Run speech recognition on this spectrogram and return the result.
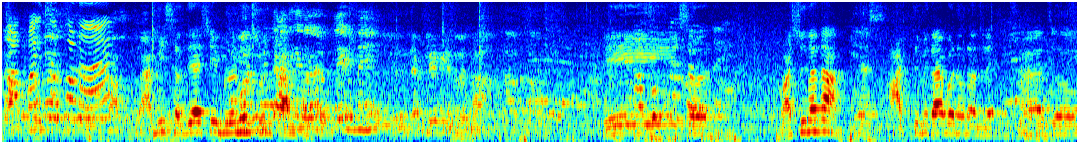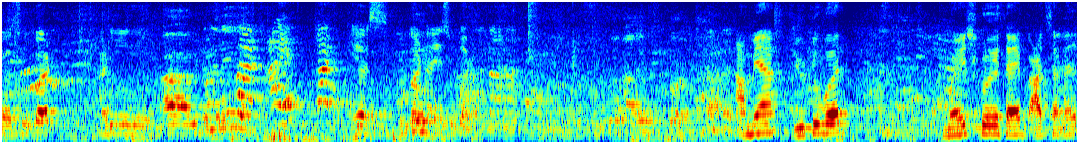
कापायचं पण आहे? आम्ही सगळे असे मिळून मिसळून काम करतो. हे सर वासू दादा Yes. आज तुम्ही काय बनवून आणलंय? आज सुकट आणि ना? येस सुकट आहे सुकट. आम्या यूट्यूबर महेश कोळे साहेब आज सगळ्यात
